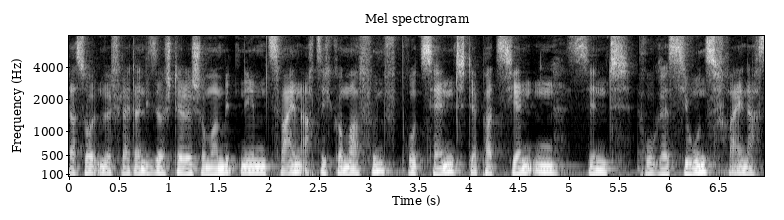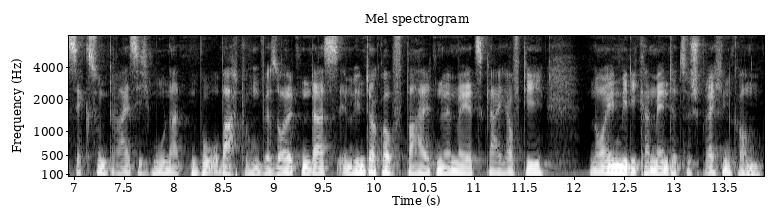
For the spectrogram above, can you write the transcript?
Das sollten wir vielleicht an dieser Stelle schon mal mitnehmen. 82,5 Prozent der Patienten sind progressionsfrei nach 36 Monaten Beobachtung. Wir sollten das im Hinterkopf behalten, wenn wir jetzt gleich auf die neuen Medikamente zu sprechen kommen.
